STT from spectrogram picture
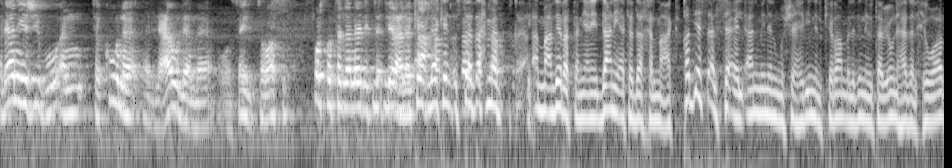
الآن يجب أن تكون العولمة ووسائل التواصل فرصة لنا للتأثير على لكن, لكن أستاذ أحمد معذرة يعني دعني أتداخل معك. قد يسأل سائل الآن من المشاهدين الكرام الذين يتابعون هذا الحوار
